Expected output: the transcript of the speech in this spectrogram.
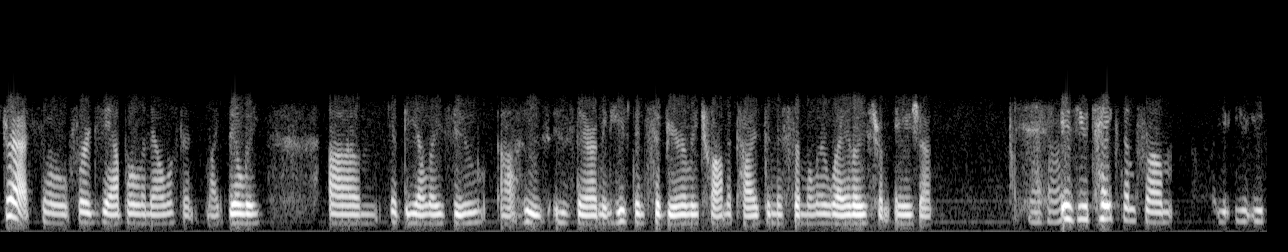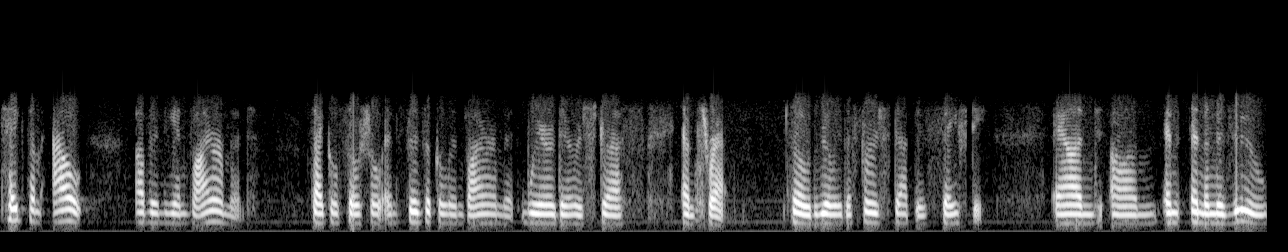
stress. So, for example, an elephant like Billy um, at the LA Zoo, uh, who's who's there. I mean, he's been severely traumatized in a similar way. He's from Asia. Mm-hmm. Is you take them from you, you take them out of the environment, psychosocial and physical environment where there is stress and threat. So really, the first step is safety and um and and in the zoo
